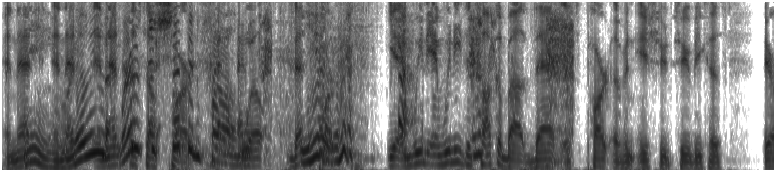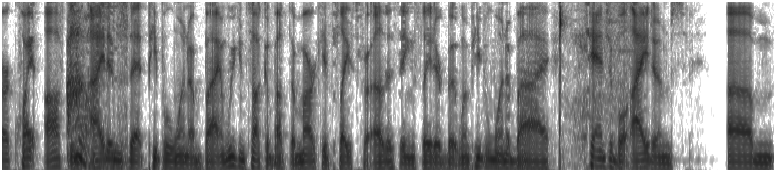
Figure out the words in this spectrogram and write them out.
and that Dang, and that's really? and that's Where's the the tough shipping part. from? Well, that's Yeah. part, yeah, and we and we need to talk about that as part of an issue too, because there are quite often Oh. items that people want to buy, and we can talk about the marketplace for other things later. But when people want to buy tangible items, um,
